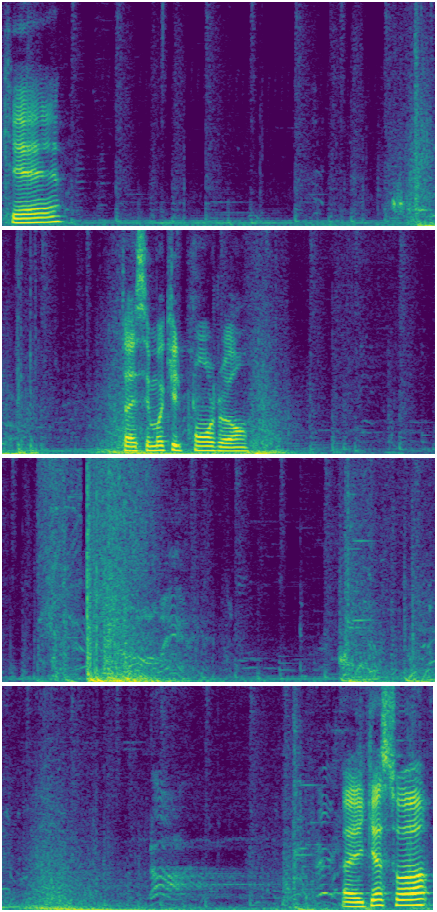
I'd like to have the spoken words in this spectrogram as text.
Ok. C'est moi qui le prends, genre. Allez, casse-toi.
